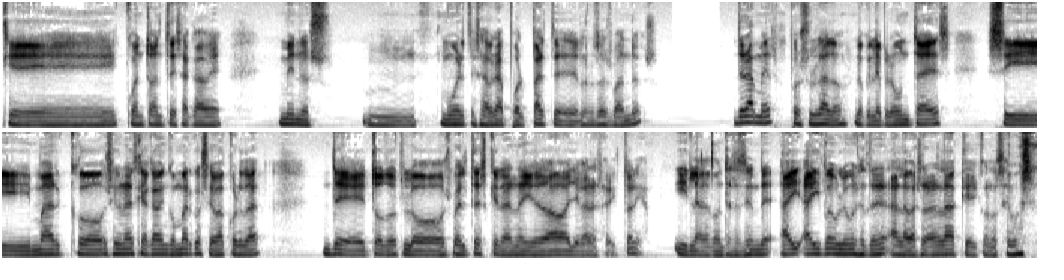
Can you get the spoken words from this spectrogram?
que cuanto antes acabe menos mm, muertes habrá por parte de los dos bandos. Drummer, por su lado, lo que le pregunta es si Marco, si una vez que acaben con Marco se va a acordar de todos los beltes que le han ayudado a llegar a esa victoria. Y la contestación de ahí, ahí volvemos a tener a la basarala que conocemos.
